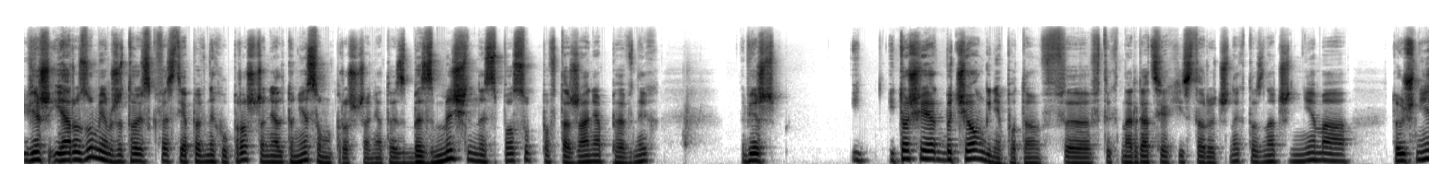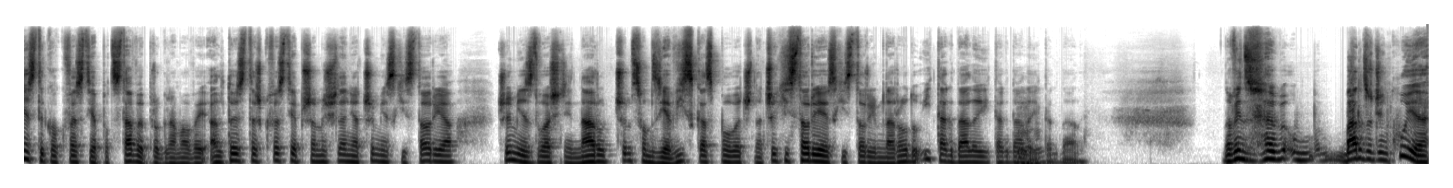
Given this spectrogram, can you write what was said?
Wiesz, ja rozumiem, że to jest kwestia pewnych uproszczeń, ale to nie są uproszczenia. To jest bezmyślny sposób powtarzania pewnych, wiesz, i, i to się jakby ciągnie potem w, w tych narracjach historycznych. To znaczy, nie ma to już nie jest tylko kwestia podstawy programowej, ale to jest też kwestia przemyślenia, czym jest historia, czym jest właśnie naród, czym są zjawiska społeczne, czy historia jest historią narodu i tak dalej, i tak dalej, i tak dalej. No więc e, bardzo dziękuję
